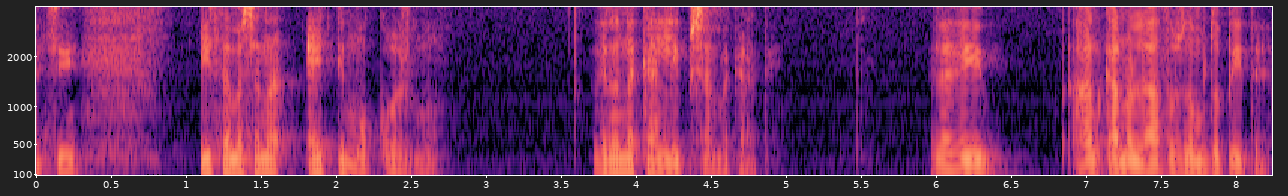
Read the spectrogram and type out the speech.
Έτσι. Ήρθαμε σε ένα έτοιμο κόσμο. Δεν ανακαλύψαμε κάτι. Δηλαδή, αν κάνω λάθος να μου το πείτε.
